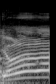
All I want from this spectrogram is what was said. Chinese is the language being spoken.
有了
